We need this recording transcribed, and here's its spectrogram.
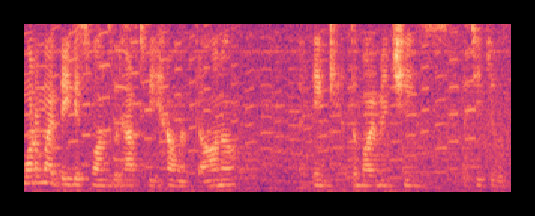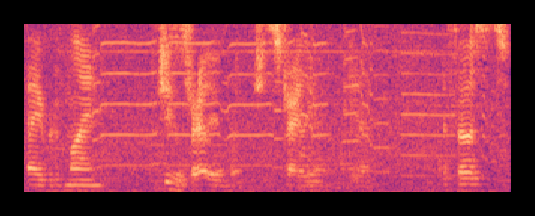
One of my biggest ones would have to be Helen Garner. I think at the moment she's a particular favourite of mine. She's Australian, right? She's Australian, yeah. The first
